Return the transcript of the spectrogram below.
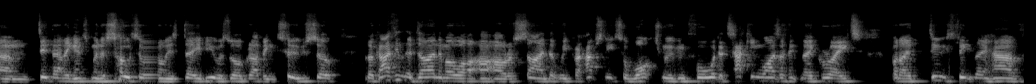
Um, did that against Minnesota on his debut as well, grabbing two. So, look, I think the Dynamo are, are, a side that we perhaps need to watch moving forward. Attacking wise, I think they're great, but I do think they have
